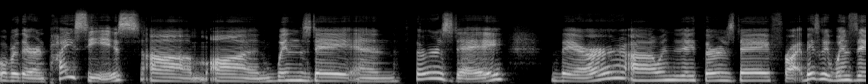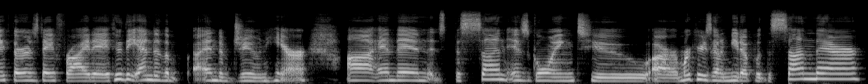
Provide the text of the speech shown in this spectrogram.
over there in pisces um, on wednesday and thursday there uh, wednesday thursday friday basically wednesday thursday friday through the end of the end of june here. Uh, and then the sun is going to or mercury is going to meet up with the sun there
